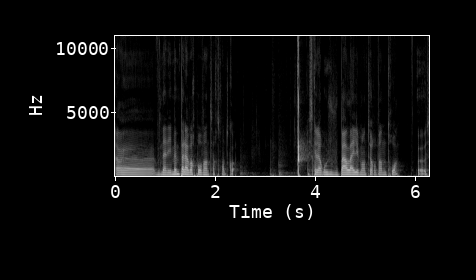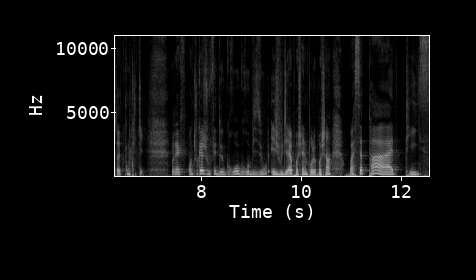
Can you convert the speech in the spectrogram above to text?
vous n'allez même pas l'avoir pour 20h30 quoi. Parce que la rouge, je vous parle, là, il est 20h23. Euh, ça va être compliqué. Bref, en tout cas, je vous fais de gros gros bisous et je vous dis à la prochaine pour le prochain What's up Pod. Peace.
